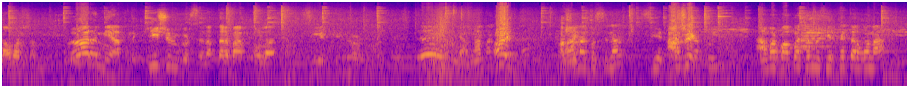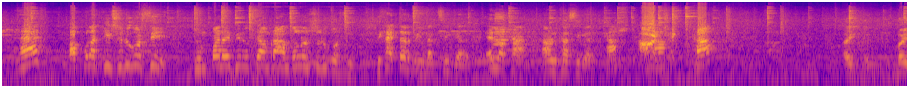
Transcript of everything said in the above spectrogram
বাবার সামনে। আর মিয়া আপনি কি শুরু করছেন? আপনার বাপ পোলা সিগারেট খেতে পারব না। করছি আমার বাবার সামনে সিগারেট খেতে পারব হ্যাঁ? বাপুলা কি শুরু করছি? ধূমপানের বিরুদ্ধে আমরা আন্দোলন শুরু করছি। খাইতে পারবি না সিগারেট। এই লো খা এখন খা। সিগারেট খা। খা, খা। এই ভাই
